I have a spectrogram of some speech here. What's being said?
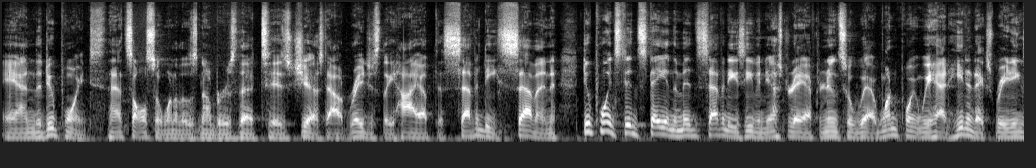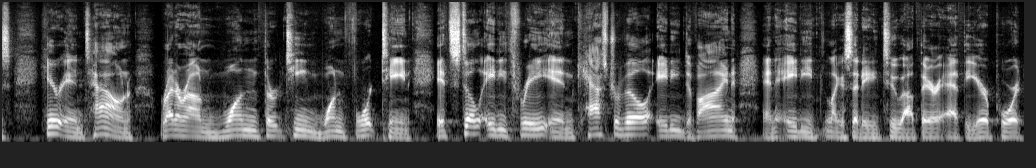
And the dew point, that's also one of those numbers that is just outrageously high, up to 77. Dew points did stay in the mid 70s even yesterday afternoon. So at one point we had heat index readings here in town right around 113, 114. It's still 83 in Castroville, 80 Devine, and 80, like I said, 82 out there at the airport.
